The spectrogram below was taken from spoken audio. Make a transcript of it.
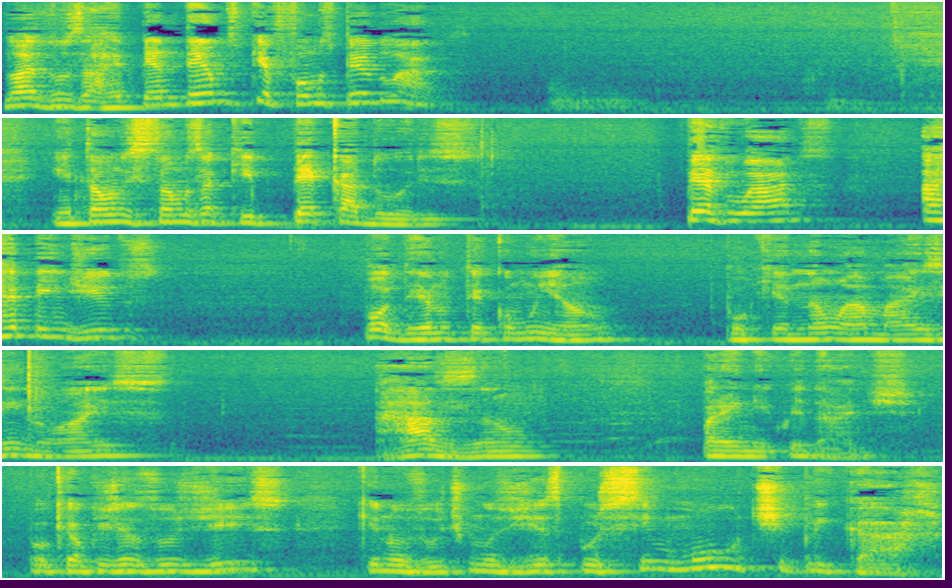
nós nos arrependemos porque fomos perdoados. Então estamos aqui pecadores, perdoados, arrependidos, podendo ter comunhão, porque não há mais em nós razão para a iniquidade. Porque é o que Jesus diz que nos últimos dias, por se multiplicar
